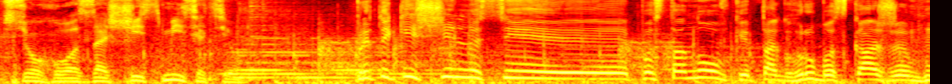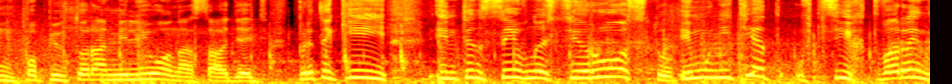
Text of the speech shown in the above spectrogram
всього за 6 місяців. При такій щільності постановки, так грубо скажемо, по півтора мільйона садять. При такій інтенсивності росту імунітет в цих тварин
